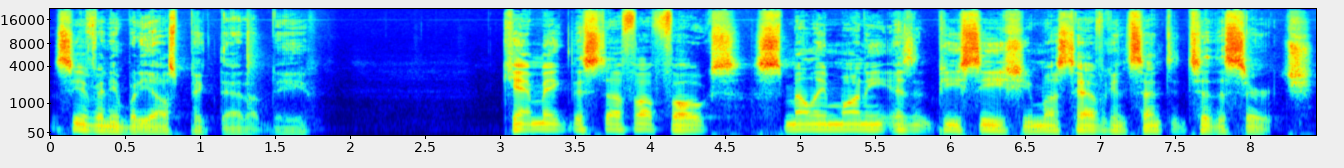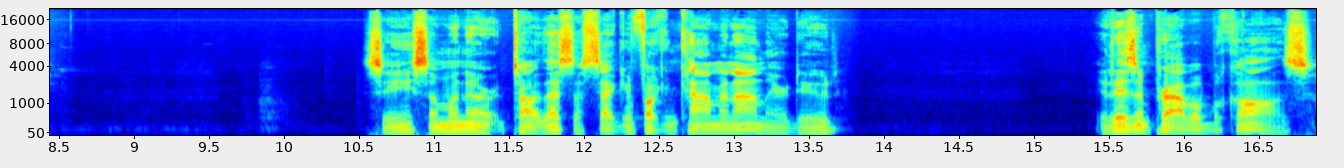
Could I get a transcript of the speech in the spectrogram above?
Let's see if anybody else picked that up, Dave. Can't make this stuff up, folks. Smelly money isn't PC. She must have consented to the search. See, someone talk. That's the second fucking comment on there, dude. It isn't probable cause.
